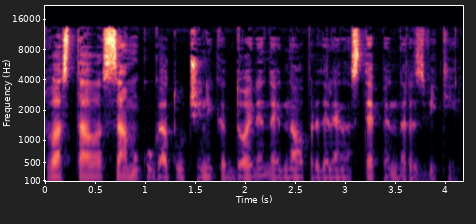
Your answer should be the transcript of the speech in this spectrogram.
Това става само когато ученикът дойде на една определена степен на развитие.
